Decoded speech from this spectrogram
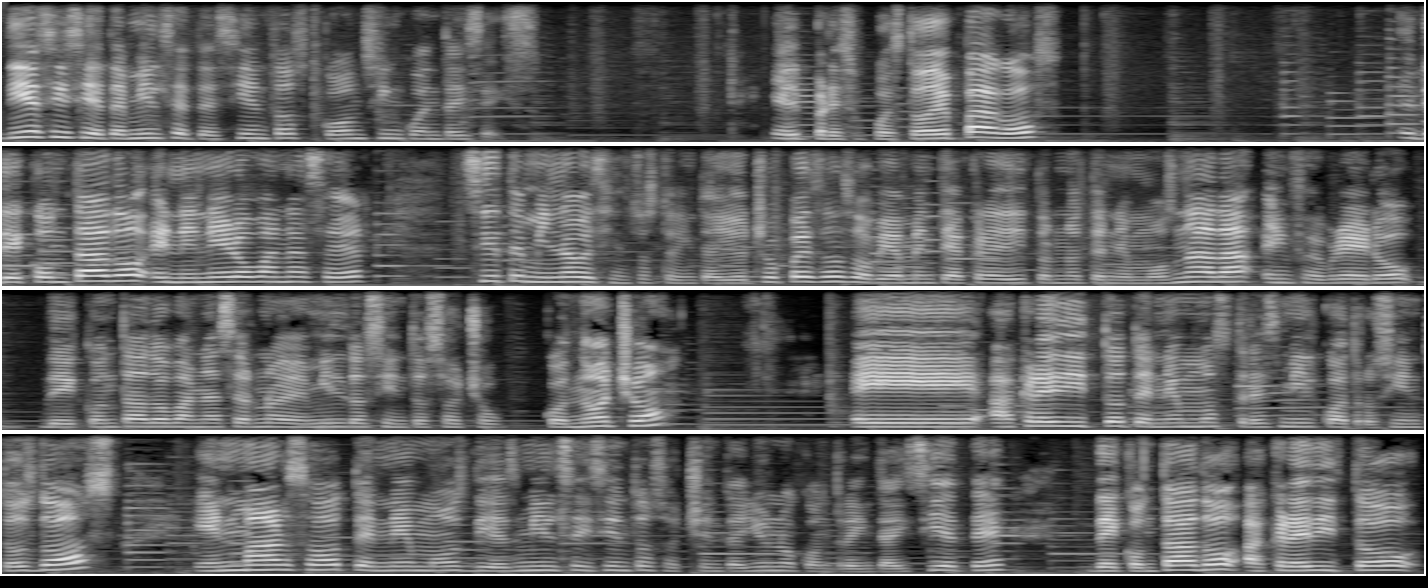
17.700,56 el presupuesto de pagos. De contado en enero van a ser 7.938 pesos, obviamente a crédito no tenemos nada. En febrero de contado van a ser 9.208,8. Eh, a crédito tenemos 3.402. En marzo tenemos 10.681,37 de contado. A crédito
